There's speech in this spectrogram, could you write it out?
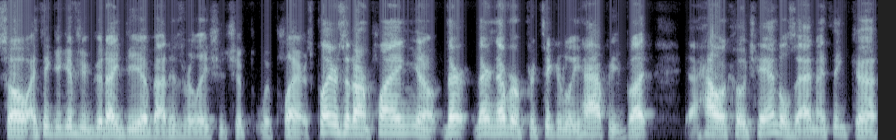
So I think it gives you a good idea about his relationship with players. Players that aren't playing, you know, they're they're never particularly happy, but how a coach handles that, and I think uh,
